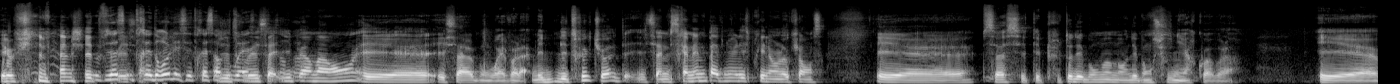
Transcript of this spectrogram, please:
Et au final, j'ai trouvé c'est très drôle et c'est très sympa. j'ai trouvé c'est ça sympa. hyper marrant et, euh, et ça, bon, bref, voilà. Mais des trucs, tu vois, ça me serait même pas venu à l'esprit là en l'occurrence. Et euh, ça, c'était plutôt des bons moments, des bons souvenirs, quoi, voilà. Et euh,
